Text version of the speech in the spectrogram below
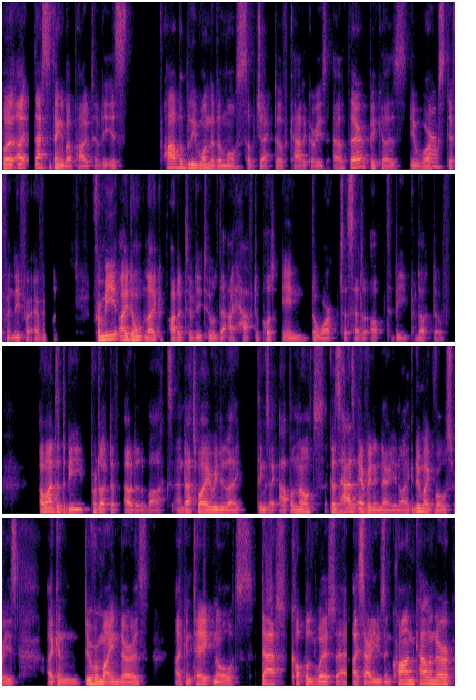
But I, that's the thing about productivity is probably one of the most subjective categories out there because it works yeah. differently for everyone. For me, I don't like a productivity tool that I have to put in the work to set it up to be productive. I want it to be productive out of the box. And that's why I really like things like Apple Notes because it has everything there. You know, I can do my groceries, I can do reminders, I can take notes. That coupled with, uh, I started using Cron Calendar,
